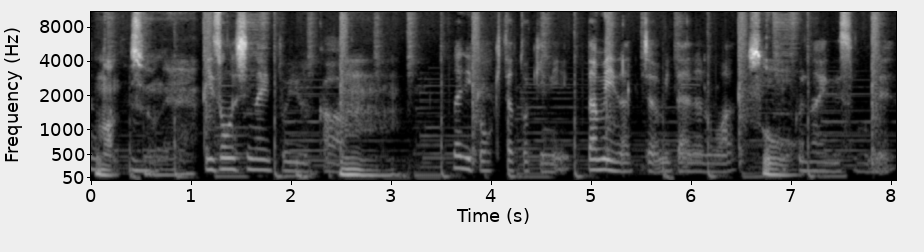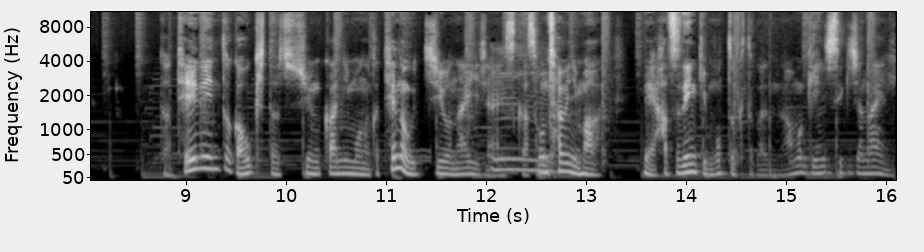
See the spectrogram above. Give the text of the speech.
そうなんですよね。依存しないというか、うん、何か起きた時にダメになっちゃうみたいなのは良くないですもんね。だ停電とか起きた瞬間にもなんか手の打ちようないじゃないですか、うん。そのためにまあ、ね、発電機持っとくとかあんま現実的じゃないので、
